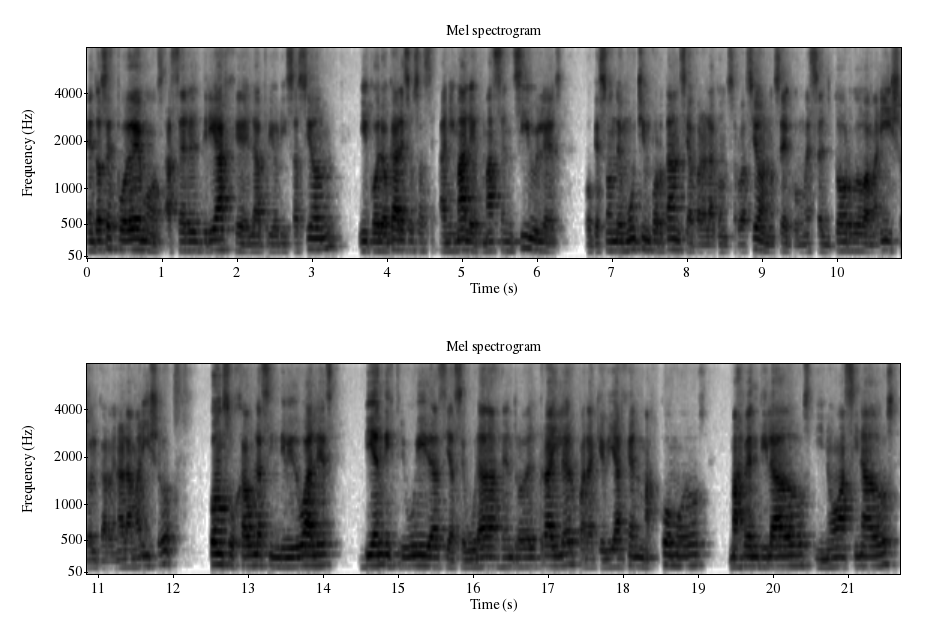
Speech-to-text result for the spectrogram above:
entonces podemos hacer el triaje, la priorización y colocar esos animales más sensibles o que son de mucha importancia para la conservación, no sé, como es el tordo amarillo, el cardenal amarillo, con sus jaulas individuales bien distribuidas y aseguradas dentro del tráiler para que viajen más cómodos, más ventilados y no hacinados,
